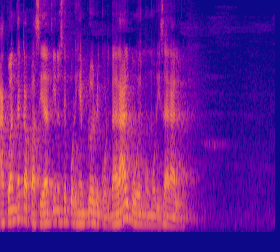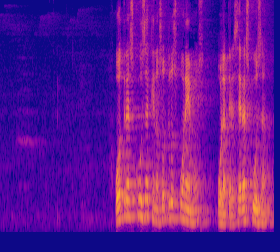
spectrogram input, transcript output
¿A cuánta capacidad tiene usted, por ejemplo, de recordar algo o de memorizar algo? Otra excusa que nosotros ponemos, o la tercera excusa,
